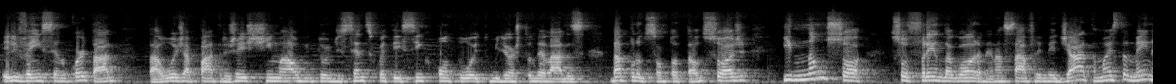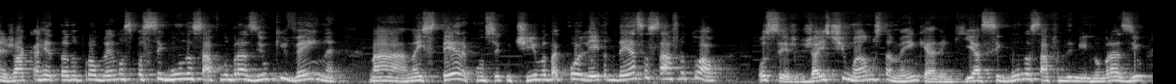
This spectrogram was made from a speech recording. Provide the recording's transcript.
ele vem sendo cortado. Tá? Hoje a Pátria já estima algo em torno de 155,8 milhões de toneladas da produção total de soja, e não só sofrendo agora né, na safra imediata, mas também né, já acarretando problemas para a segunda safra no Brasil, que vem né, na, na esteira consecutiva da colheita dessa safra atual. Ou seja, já estimamos também, Keren, que a segunda safra de milho no Brasil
